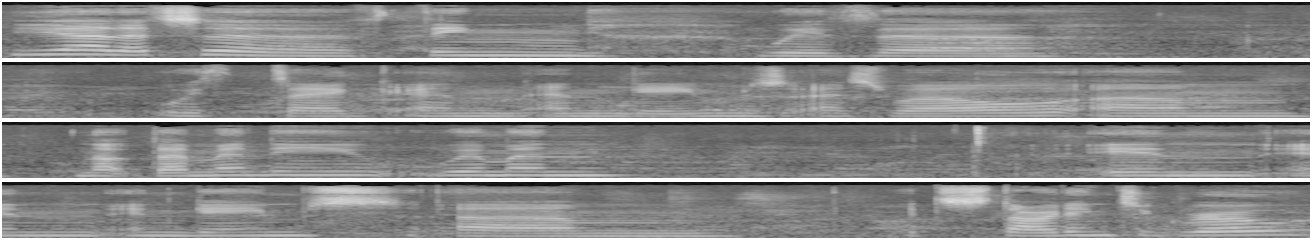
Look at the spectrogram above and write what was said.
Yeah, that's a thing with uh, with tech and, and games as well. Um, not that many women in in in games. It's starting to grow.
